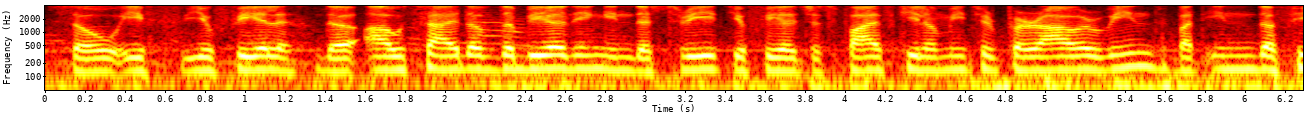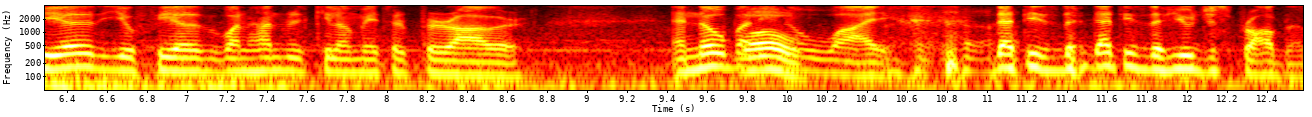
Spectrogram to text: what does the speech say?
So if you feel the outside of the building in the street, you feel just 5 km per hour wind. But in the field, you feel 100 km per hour. And nobody Wow. know why. that, is the, that is the hugest problem.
